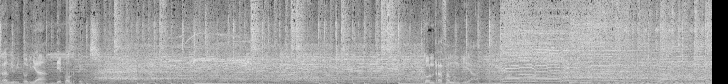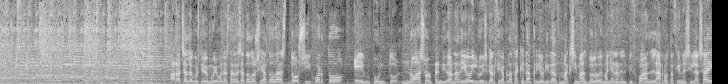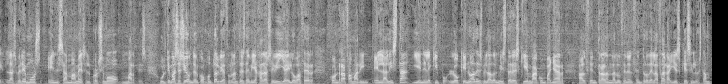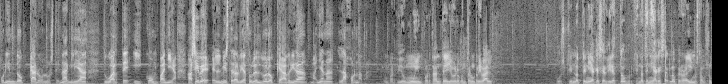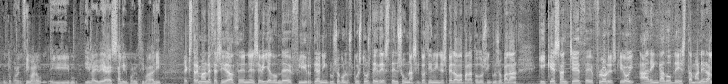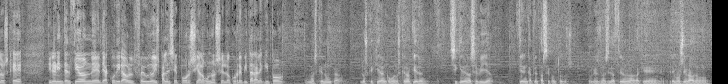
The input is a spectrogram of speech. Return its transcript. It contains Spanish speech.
Radio Vitoria Deportes. Con Rafa Munguía. Aracha de muy buenas tardes a todos y a todas. Dos y cuarto en punto. No ha sorprendido a nadie hoy Luis García Plaza que da prioridad máxima al duelo de mañana en el Pizjuán. Las rotaciones, si las hay, las veremos en San Mamés el próximo martes. Última sesión del conjunto albiazul antes de viajar a Sevilla y lo va a hacer con Rafa Marín en la lista y en el equipo. Lo que no ha desvelado el míster es quién va a acompañar al central andaluz en el centro de la zaga y es que se lo están poniendo caro los Tenaglia, Duarte y compañía. Así ve el míster albiazul Azul el duelo que abrirá mañana la jornada. Un partido muy importante, yo creo, contra un rival pues que no tenía que ser directo, porque no tenía que serlo, pero ahora mismo estamos un punto por encima, ¿no? Y, la idea es salir por encima de allí. Extrema necesidad en eh, Sevilla, donde flirtean incluso con los puestos de descenso, una situación inesperada para todos, incluso para Quique Sánchez eh, Flores, que hoy ha arengado de esta manera a los que tienen intención eh, de acudir al feudo hispalense, por si a alguno se le ocurre pitar al equipo, más que nunca, los que quieran como los que no quieran, si quieren a Sevilla, tienen que apretarse con todos, porque es una situación a la que hemos llegado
